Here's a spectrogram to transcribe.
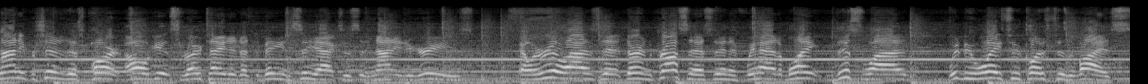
90% of this part all gets rotated at the B and C axis at 90 degrees. And we realized that during the processing, if we had a blank this wide, we'd be way too close to the vise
